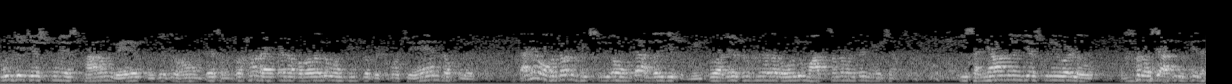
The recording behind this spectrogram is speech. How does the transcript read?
పూజ చేసుకునే స్థానం వేరే పూజ గృహం ఉంటే సంతోషం లేకపోయినా పర్వాలేదు ఒంటింట్లో పెట్టుకోవచ్చు. ఏం తప్పలేదు. కానీ ఒక ఫిక్స్డ్గా ఉంటే అందరికీ మీకు అదే చూస్తుంది కదా రోజు మార్చడం అంటే మీకు ఈ సంధ్యావందనం చేసుకునే వాళ్ళు ఒక రోజు అది మీద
